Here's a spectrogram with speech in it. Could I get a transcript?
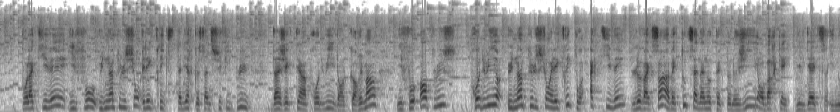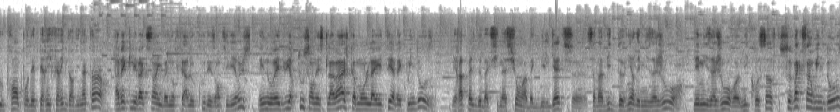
pour l'activer, il faut une impulsion électrique, c'est-à-dire que ça ne suffit plus d'injecter un produit dans le corps humain, il faut en plus produire une impulsion électrique pour activer le vaccin avec toute sa nanotechnologie embarquée. Bill Gates, il nous prend pour des périphériques d'ordinateur. Avec les vaccins, il va nous refaire le coup des antivirus et nous réduire tous en esclavage comme on l'a été avec Windows. Les rappels de vaccination avec Bill Gates, euh, ça va vite devenir des mises à jour. Les mises à jour euh, Microsoft. Ce vaccin Windows,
